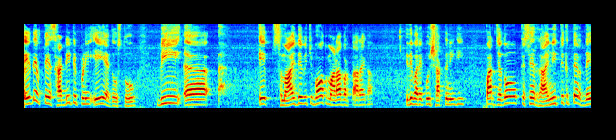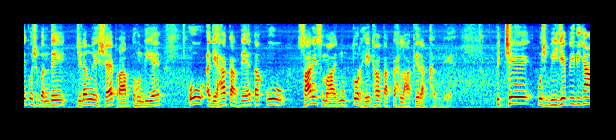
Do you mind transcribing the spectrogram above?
ਇਹਦੇ ਉੱਤੇ ਸਾਡੀ ਟਿੱਪਣੀ ਇਹ ਹੈ ਦੋਸਤੋ ਵੀ ਇਹ ਸਮਾਜ ਦੇ ਵਿੱਚ ਬਹੁਤ ਮਾੜਾ ਵਰਤਾਰਾ ਹੈਗਾ। ਇਹਦੇ ਬਾਰੇ ਕੋਈ ਸ਼ੱਕ ਨਹੀਂ ਗੀ। ਪਰ ਜਦੋਂ ਕਿਸੇ ਰਾਜਨੀਤਿਕ ਧਿਰ ਦੇ ਕੁਝ ਬੰਦੇ ਜਿਨ੍ਹਾਂ ਨੂੰ ਇਹ ਸ਼ਹਿ ਪ੍ਰਾਪਤ ਹੁੰਦੀ ਹੈ, ਉਹ ਅਜਿਹਾ ਕਰਦੇ ਆ ਤਾਂ ਉਹ ਸਾਰੇ ਸਮਾਜ ਨੂੰ ਧੁਰ ਹੇਠਾਂ ਤੱਕ ਹਿਲਾ ਕੇ ਰੱਖ ਦਿੰਦੇ ਆ ਪਿੱਛੇ ਕੁਝ ਬੀਜੇਪੀ ਦੀਆਂ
